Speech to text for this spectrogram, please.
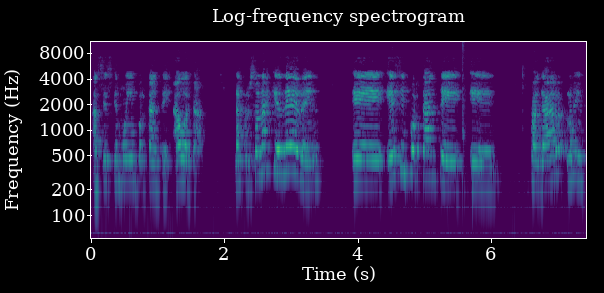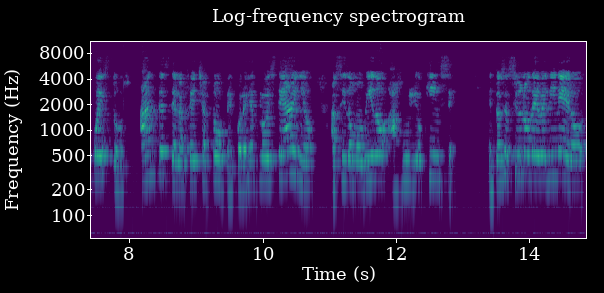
Así es que es muy importante. Ahora, las personas que deben, eh, es importante eh, pagar los impuestos antes de la fecha tope. Por ejemplo, este año ha sido movido a julio 15. Entonces, si uno debe dinero,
